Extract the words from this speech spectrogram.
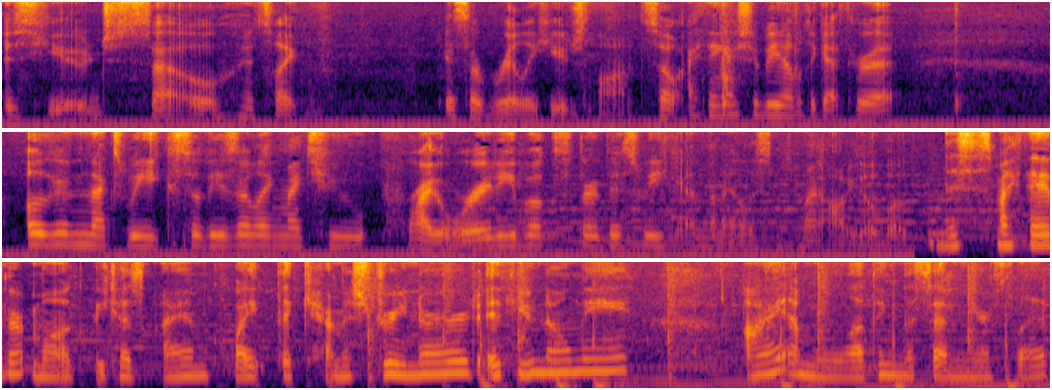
is huge, so it's like it's a really huge font. So I think I should be able to get through it over the next week. So these are like my two priority books for this week, and then I listen to my audiobook. This is my favorite mug because I am quite the chemistry nerd, if you know me. I am loving the seven year slip.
